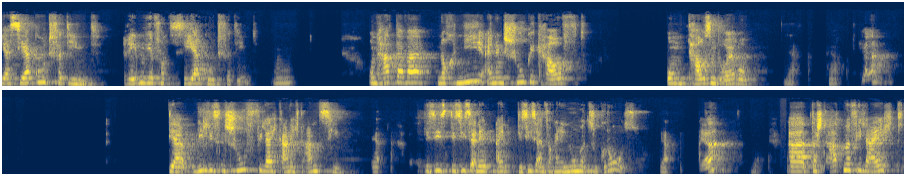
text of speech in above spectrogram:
der sehr gut verdient, reden wir von sehr gut verdient, mhm. und hat aber noch nie einen Schuh gekauft um 1000 Euro. Ja, ja. ja? Der will diesen Schuh vielleicht gar nicht anziehen. Ja. Das, ist, das, ist eine, ein, das ist einfach eine Nummer zu groß. Ja. Äh, da startet man vielleicht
